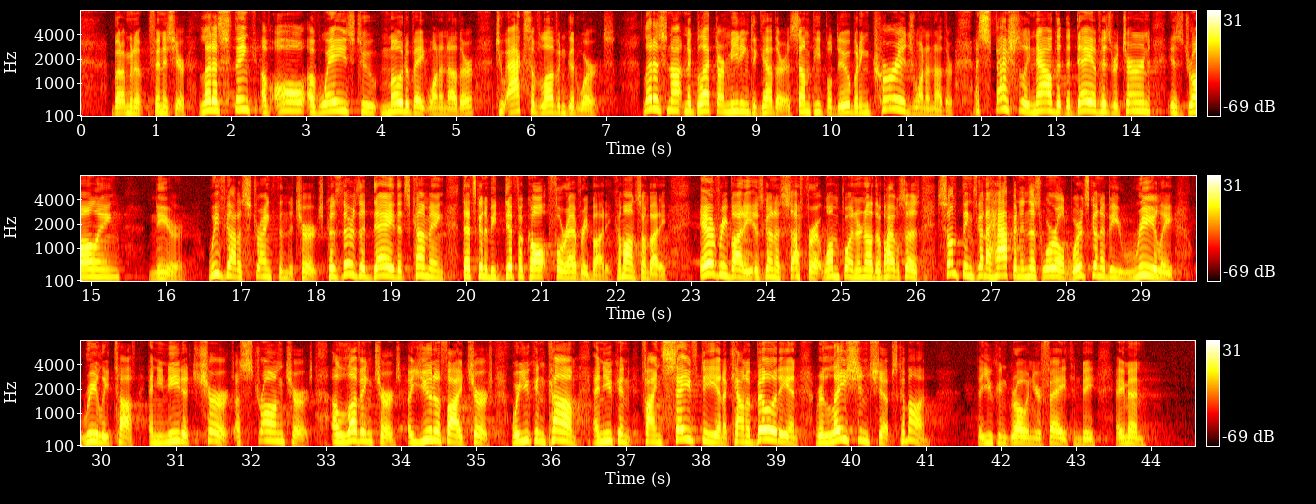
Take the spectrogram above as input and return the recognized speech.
but I'm going to finish here. Let us think of all of ways to motivate one another to acts of love and good works. Let us not neglect our meeting together, as some people do, but encourage one another, especially now that the day of his return is drawing near. We've got to strengthen the church because there's a day that's coming that's going to be difficult for everybody. Come on, somebody. Everybody is going to suffer at one point or another. The Bible says something's going to happen in this world where it's going to be really, really tough. And you need a church, a strong church, a loving church, a unified church where you can come and you can find safety and accountability and relationships. Come on, that you can grow in your faith and be, amen,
